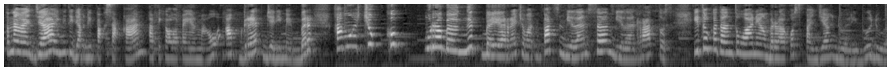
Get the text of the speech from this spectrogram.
tenang aja, ini tidak dipaksakan. Tapi kalau pengen mau upgrade jadi member, kamu cukup bayarnya cuma 49900 itu ketentuan yang berlaku sepanjang 2022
